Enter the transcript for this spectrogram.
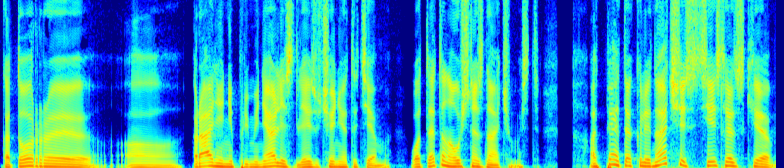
которые э, ранее не применялись для изучения этой темы. Вот это научная значимость. Опять так или иначе, все исследовательские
